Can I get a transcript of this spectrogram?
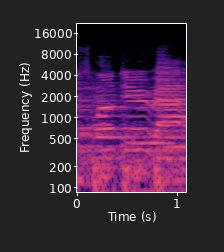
just want to ride.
